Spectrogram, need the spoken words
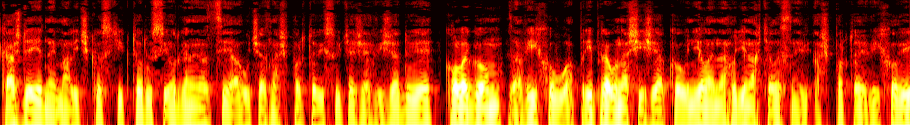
každej jednej maličkosti, ktorú si organizácia a účasť na športových súťažiach vyžaduje, kolegom za výchovu a prípravu našich žiakov nielen na hodinách telesnej a športovej výchovy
